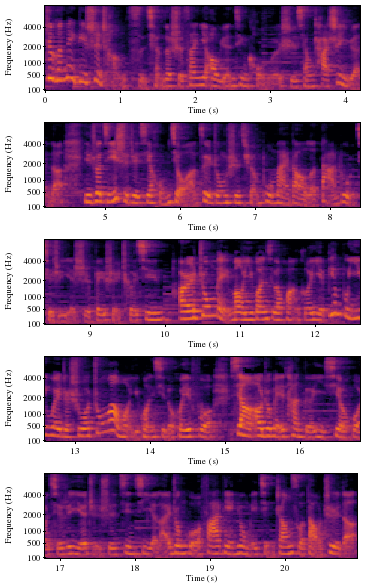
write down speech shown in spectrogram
这和内地市场此前的十三亿澳元进口额是相差甚远的。你说，即使这些红酒啊，最终是全部卖到了大陆，其实也是杯水车薪。而中美贸易关系的缓和，也并不意味着说中澳贸易关系的恢复。像澳洲煤炭得以卸货，其实也只是近期以来中国发电用煤紧张所导致的。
